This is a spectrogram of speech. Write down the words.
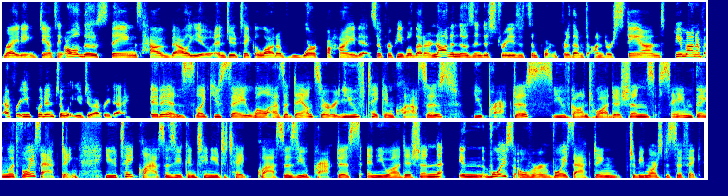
writing, dancing, all of those things have value and do take a lot of work behind it. So for people that are not in those industries, it's important for them to understand the amount of effort you put into what you do every day. It is. Like you say, well, as a dancer, you've taken classes, you practice, you've gone to auditions. Same thing with voice acting. You take classes, you continue to take classes, you practice, and you audition. In voiceover, voice acting, to be more specific,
